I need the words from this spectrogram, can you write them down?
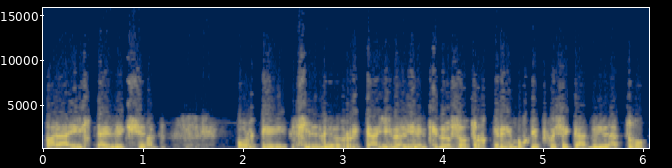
para esta elección. Porque si el dedo recae en alguien que nosotros queremos que fuese candidato,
